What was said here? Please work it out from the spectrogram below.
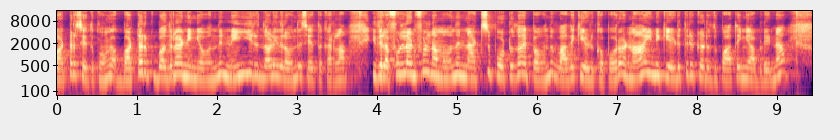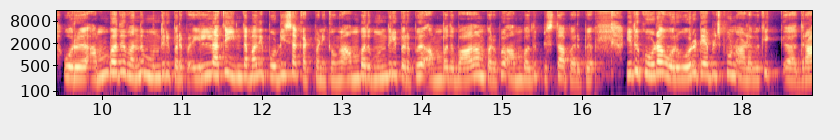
பட்டர் சேர்த்துக்கோங்க. பட்டருக்கு பதிலாக நீங்கள் வந்து நெய் இருந்தாலும் இதில் வந்து சேர்த்துக்கரலாம். இதில் ஃபுல் அண்ட் ஃபுல் நம்ம வந்து நட்ஸ் போட்டு தான் இப்போ வந்து வதக்கி எடுக்க போகிறோம் நான் இன்றைக்கி எடுத்துருக்கிறது பார்த்தீங்க அப்படின்னா ஒரு ஐம்பது வந்து முந்திரி பருப்பு. எல்லாத்தையும் இந்த மாதிரி பொடிசாக கட் பண்ணிக்கோங்க. ஐம்பது முந்திரி பருப்பு ஐம்பது பாதாம் பருப்பு ஐம்பது பிஸ்தா பருப்பு. இது கூட ஒரு ஒரு டேபிள் ஸ்பூன் அளவுக்கு திரா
